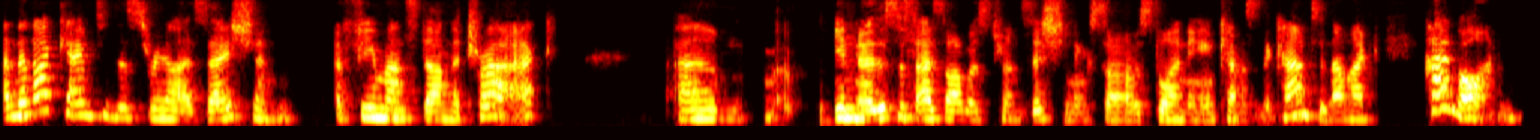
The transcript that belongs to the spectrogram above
And then I came to this realization a few months down the track. Um, you know, this is as I was transitioning. So I was learning in as an accountant. I'm like, hang on,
